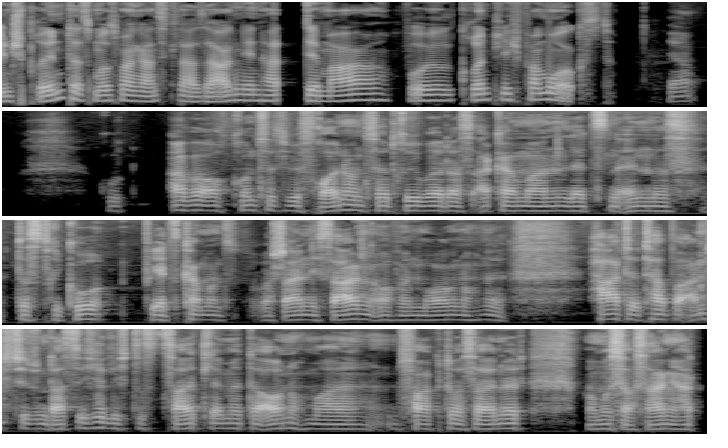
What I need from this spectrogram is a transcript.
den Sprint, das muss man ganz klar sagen, den hat Demar wohl gründlich vermurkst. Aber auch grundsätzlich, wir freuen uns darüber, dass Ackermann letzten Endes das Trikot, jetzt kann man es wahrscheinlich sagen, auch wenn morgen noch eine harte Etappe ansteht und das sicherlich das Zeitlimit da auch nochmal ein Faktor sein wird. Man muss auch sagen, er hat,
